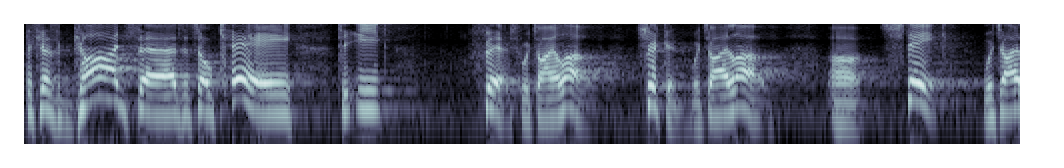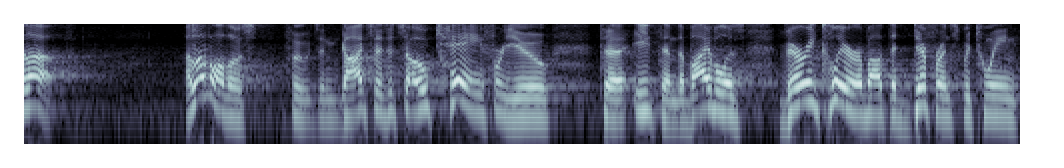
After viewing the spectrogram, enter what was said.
because God says it's okay to eat fish, which I love, chicken, which I love, uh, steak, which I love. I love all those foods, and God says it's okay for you to eat them. The Bible is very clear about the difference between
